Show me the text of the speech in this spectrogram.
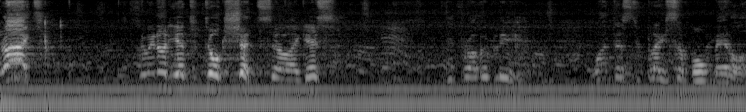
Right! So we're not here to talk shit, so I guess you probably want us to play some more metal.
